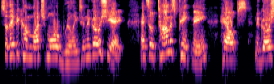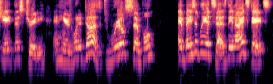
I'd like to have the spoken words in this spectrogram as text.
so they become much more willing to negotiate. And so Thomas Pinckney helps negotiate this treaty, and here's what it does it's real simple. And basically, it says the United States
